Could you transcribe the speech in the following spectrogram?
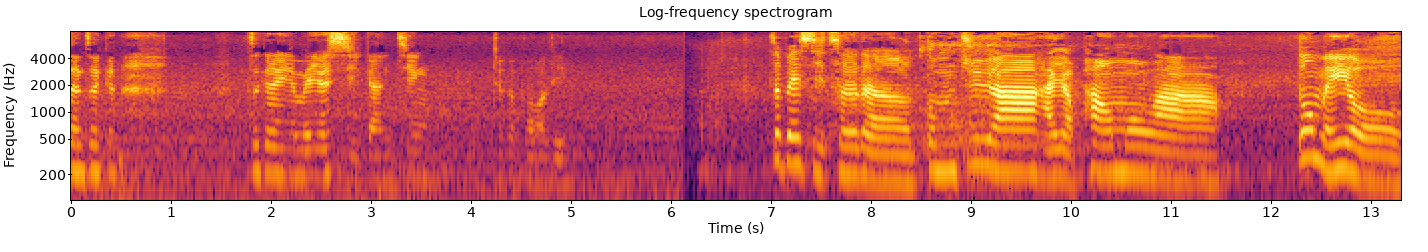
像这个，这个也没有洗干净，这个玻璃。这边洗车的工具啊，还有泡沫啊，都没有。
